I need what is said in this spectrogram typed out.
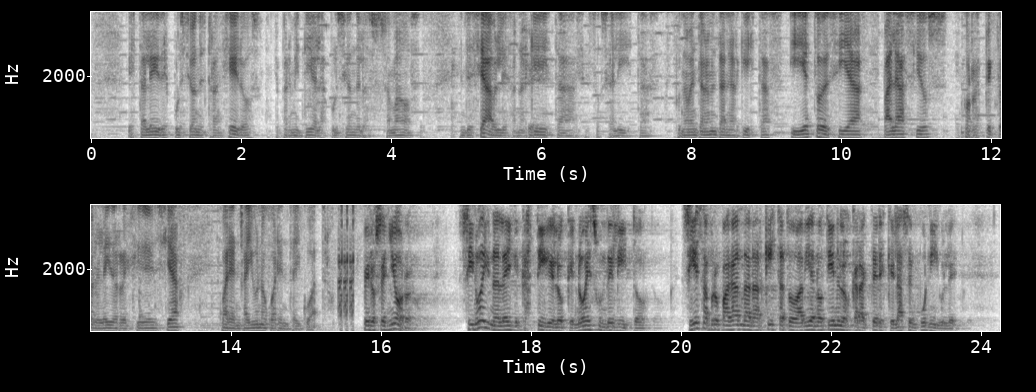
esta ley de expulsión de extranjeros, que permitía la expulsión de los llamados indeseables, anarquistas, socialistas, fundamentalmente anarquistas. Y esto decía Palacios con respecto a la ley de residencia 41-44. Pero señor, si no hay una ley que castigue lo que no es un delito, si esa propaganda anarquista todavía no tiene los caracteres que la hacen punible,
